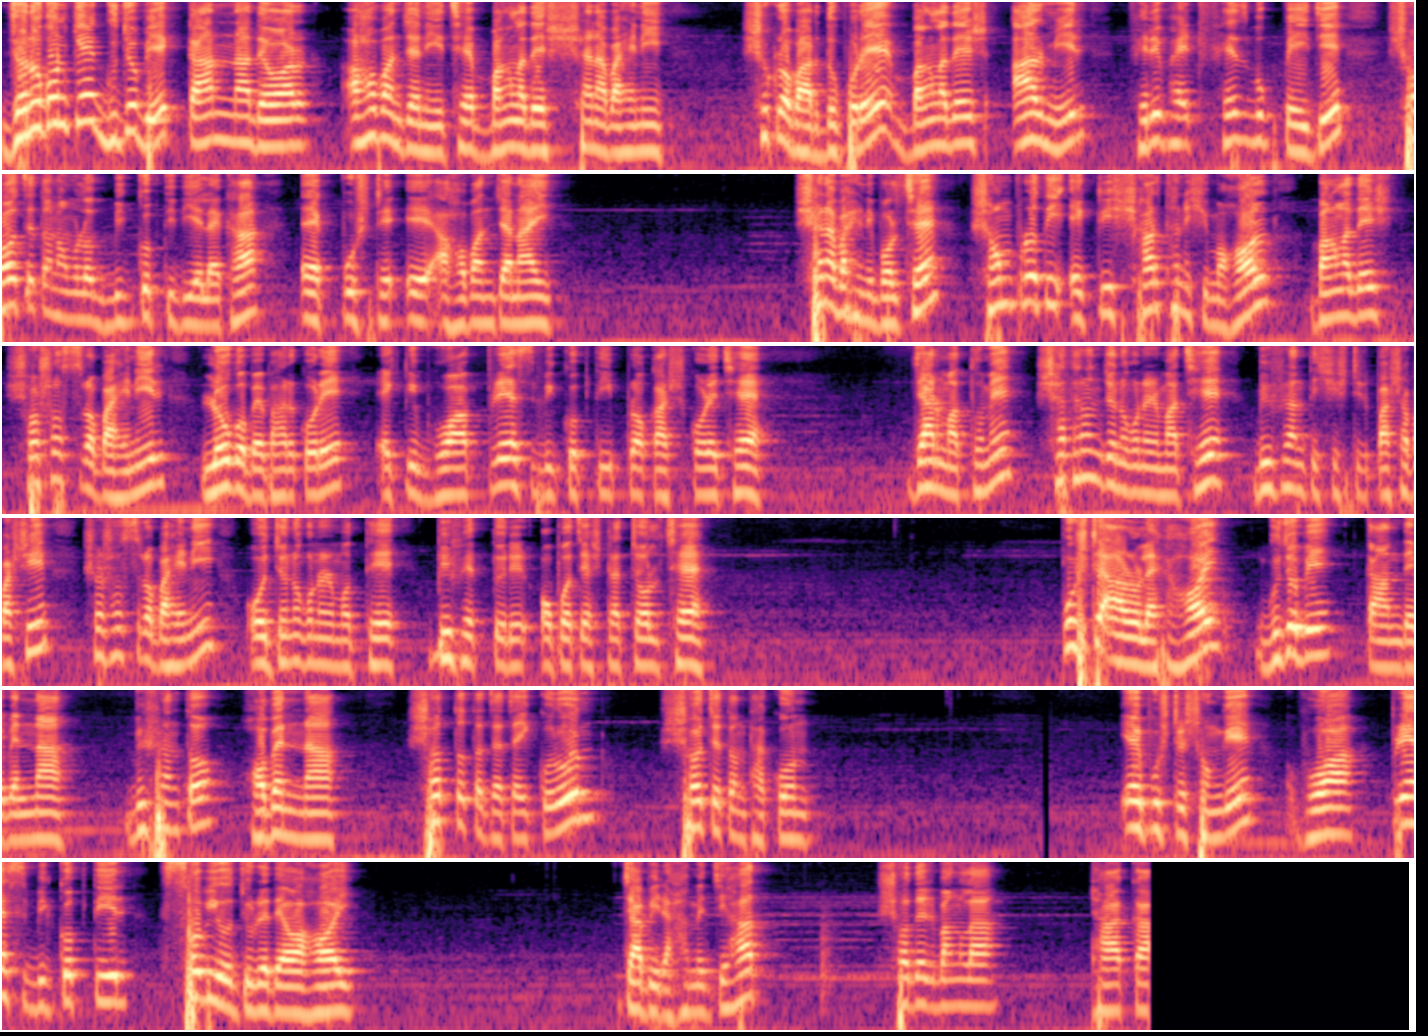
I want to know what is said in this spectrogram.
জনগণকে গুজবে কান না দেওয়ার আহ্বান জানিয়েছে বাংলাদেশ সেনাবাহিনী। শুক্রবার দুপুরে বাংলাদেশ আর্মির ভেরিফাইড ফেসবুক পেজে সচেতনামূলক বিজ্ঞপ্তি দিয়ে লেখা এক পোস্টে এ আহ্বান জানায়। সেনাবাহিনী বলছে, সম্প্রতি একটি স্বার্থান্বেষী মহল বাংলাদেশ সশস্ত্র বাহিনীর লোগো ব্যবহার করে একটি ভুয়া প্রেস বিজ্ঞপ্তি প্রকাশ করেছে। যার মাধ্যমে সাধারণ জনগণের মাঝে বিভ্রান্তি সৃষ্টির পাশাপাশি সশস্ত্র বাহিনী ও জনগণের মধ্যে বিভেদ তৈরির অপচেষ্টা চলছে। পোস্টে আরও লেখা হয়, গুজবে কান দেবেন না, বিভ্রান্ত হবেন না, সত্যতা যাচাই করুন, সচেতন থাকুন। এই পোস্টের সঙ্গে ভুয়া প্রেস বিজ্ঞপ্তির ছবিও জুড়ে দেওয়া হয়। জাবির আহমেদ জিহাদ স্বদেশ বাংলা ঢাকা।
